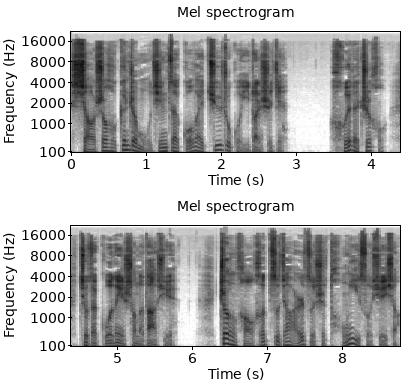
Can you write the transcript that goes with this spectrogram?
小时候跟着母亲在国外居住过一段时间，回来之后就在国内上了大学，正好和自家儿子是同一所学校。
